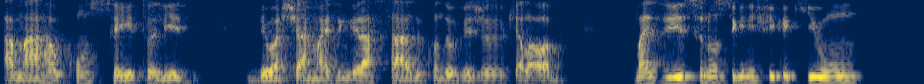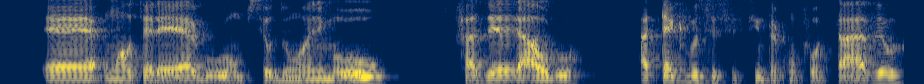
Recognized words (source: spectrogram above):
amarra o conceito ali de eu achar mais engraçado quando eu vejo aquela obra. Mas isso não significa que um é, um alter ego ou um pseudônimo ou fazer algo até que você se sinta confortável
